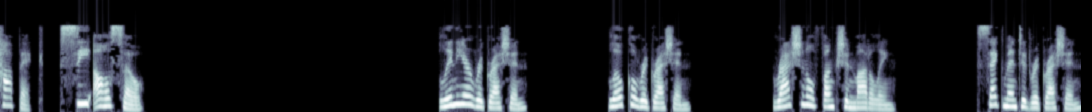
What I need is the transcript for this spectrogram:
Topic. See also Linear regression Local regression Rational function modeling Segmented regression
